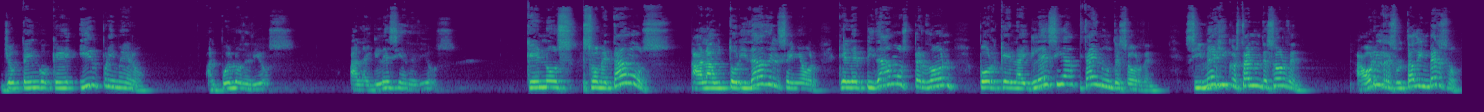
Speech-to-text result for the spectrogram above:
yo tengo que ir primero al pueblo de Dios, a la iglesia de Dios, que nos sometamos a la autoridad del Señor, que le pidamos perdón porque la iglesia está en un desorden. Si México está en un desorden, ahora el resultado inverso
